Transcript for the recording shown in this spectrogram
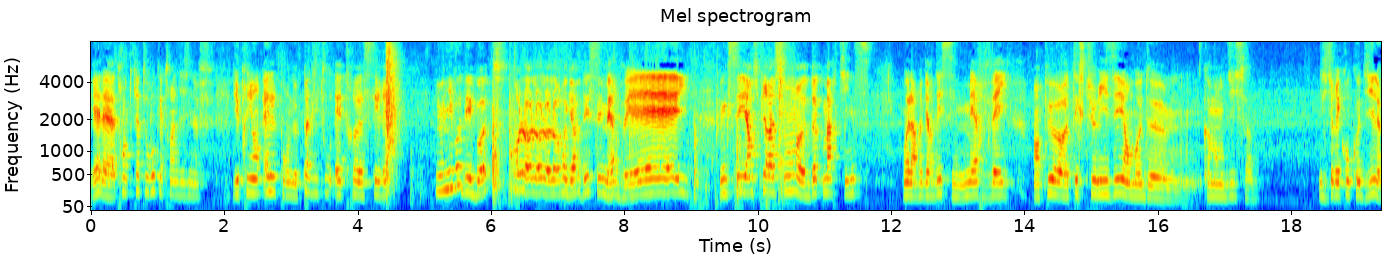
Et elle est à 34,99€. J'ai pris en L pour ne pas du tout être euh, serrée. Et au niveau des bottes, oh là là là là, regardez ces merveilles. Donc c'est inspiration euh, Doc Martens. Voilà, regardez ces merveilles un peu euh, texturisées en mode, comment on dit ça? Je dirais crocodile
